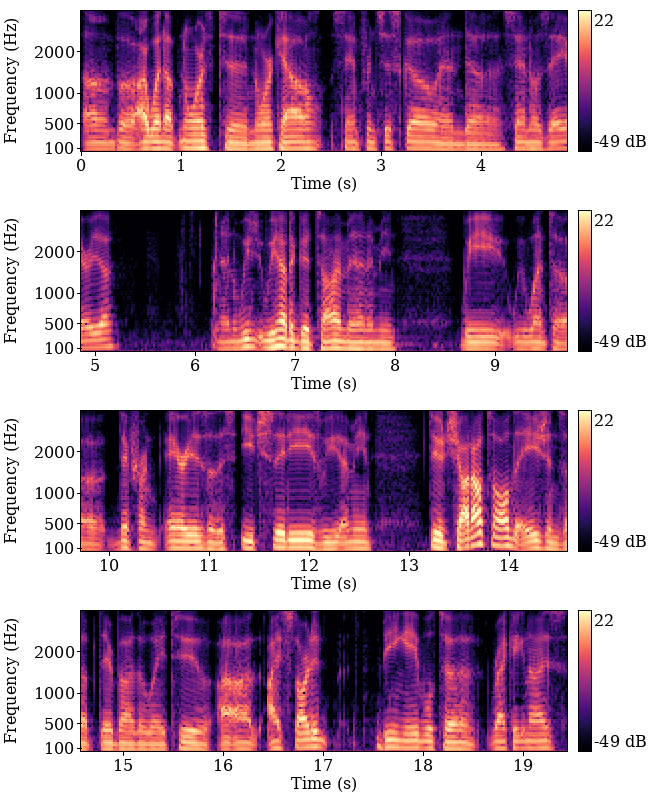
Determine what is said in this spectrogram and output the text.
Um, but I went up north to NorCal, San Francisco, and uh, San Jose area, and we we had a good time, man. I mean, we we went to different areas of this each cities. We I mean Dude, shout out to all the Asians up there, by the way, too. Uh, I started being able to recognize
